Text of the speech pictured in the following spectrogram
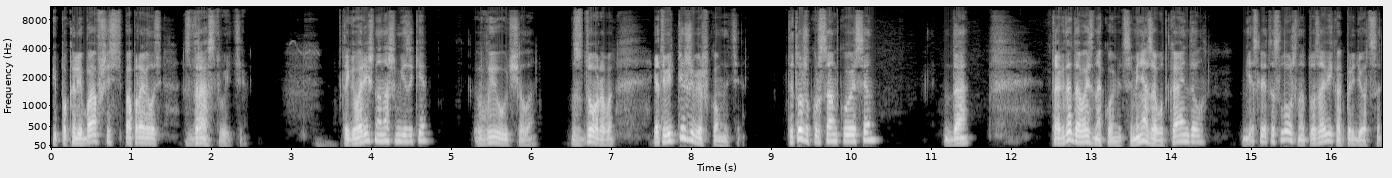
и, поколебавшись, поправилась «Здравствуйте». «Ты говоришь на нашем языке?» «Выучила». «Здорово. Это ведь ты живешь в комнате? Ты тоже курсантка УСН?» «Да». «Тогда давай знакомиться. Меня зовут Кайндл. Если это сложно, то зови, как придется.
